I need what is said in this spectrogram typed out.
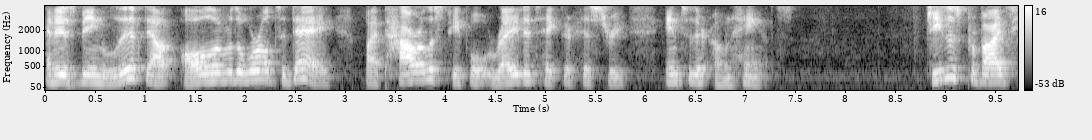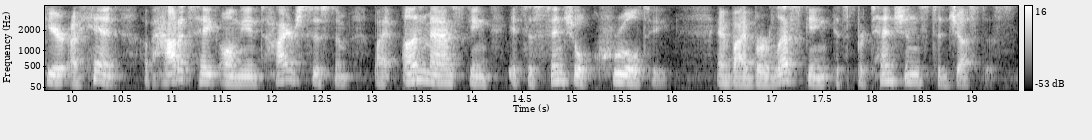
And it is being lived out all over the world today by powerless people ready to take their history into their own hands. Jesus provides here a hint of how to take on the entire system by unmasking its essential cruelty and by burlesquing its pretensions to justice.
